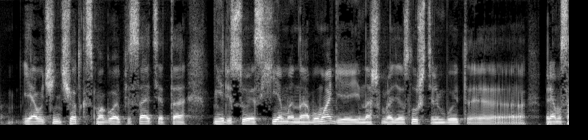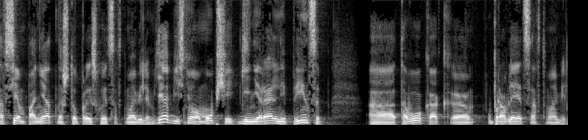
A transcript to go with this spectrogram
я очень четко смогу описать это, не рисуя схемы на бумаге, и нашим радиослушателям будет э, прямо совсем понятно, что происходит с автомобилем. Я объясню вам общий генеральный принцип того, как управляется автомобиль.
